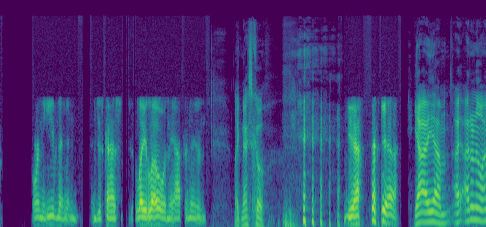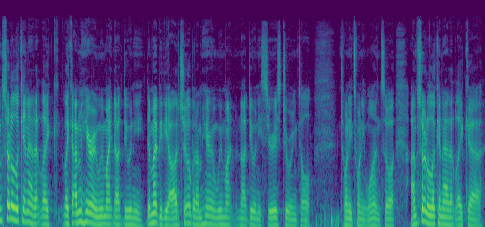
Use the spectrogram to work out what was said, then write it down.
or in the evening, and and just kind of lay low in the afternoon. Like Mexico. Yeah, yeah. Yeah, I um, I, I don't know. I'm sort of looking at it like like I'm hearing we might not do any. There might be the odd show, but I'm hearing we might not do any serious touring till 2021. So I'm sort of looking at it like uh,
